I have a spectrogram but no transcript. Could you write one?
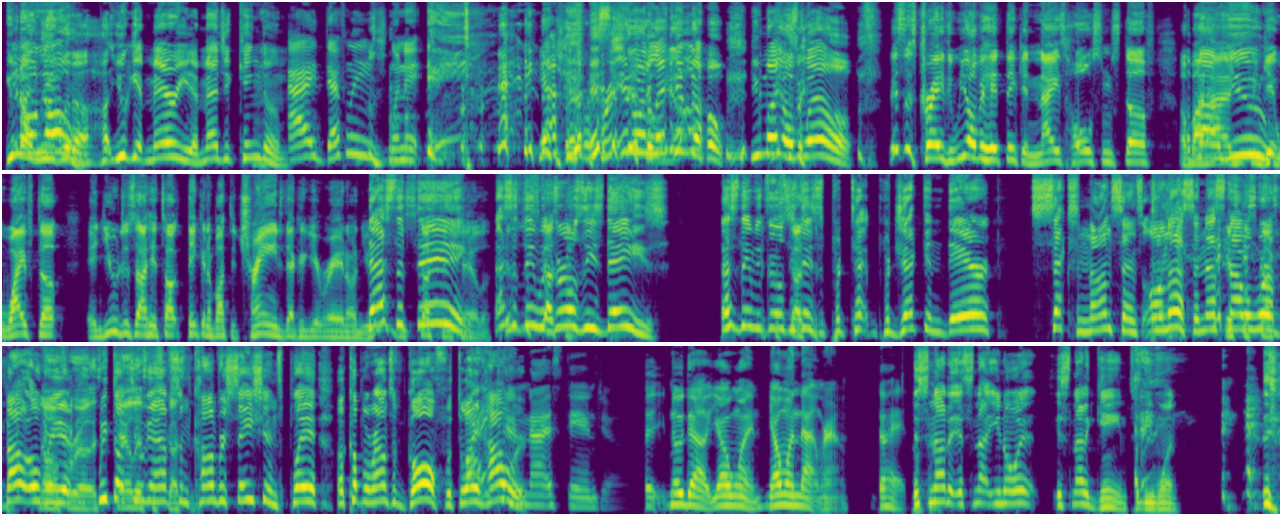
you you don't know. with a. You get married at Magic Kingdom. I definitely when it. yeah. For it's in real, yo. Orlando. You might We as over- well. This is crazy. We over here thinking nice, wholesome stuff about, About how you. can get wifed up, and you just out here talk thinking about the trains that could get ran on you. That's the This is disgusting, thing. Taylor. That's This the is thing with girls these days. That's the thing with It's girls these days is disgusting. projecting their sex nonsense on us, and that's not what we're about over No, here. real, we thought you were gonna have some conversations, play a couple rounds of golf with Dwight I Howard. cannot stand y'all. But no doubt, y'all won. Y'all won that round. Go ahead. It's not. A, it's not. You know what? It's not a game to be won. you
